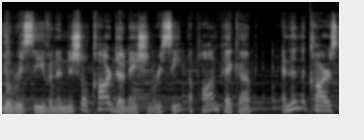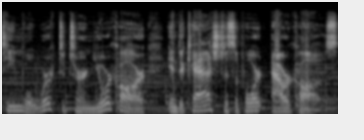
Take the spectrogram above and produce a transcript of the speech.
You'll receive an initial car donation receipt upon pickup, and then the CARS team will work to turn your car into cash to support our cause.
